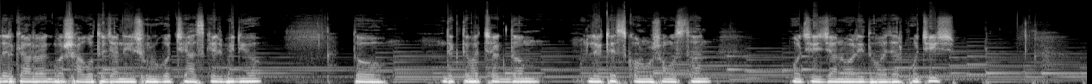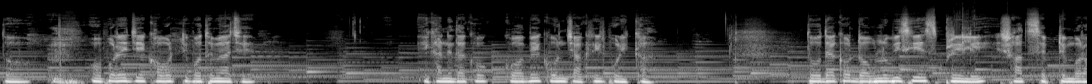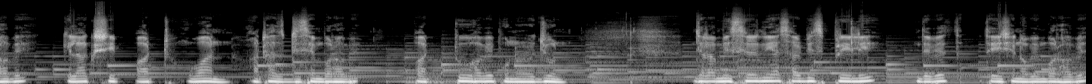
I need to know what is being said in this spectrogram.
তোমাদেরকে আরও একবার স্বাগত জানিয়ে শুরু করছি আজকের ভিডিও। তো দেখতে পাচ্ছ একদম লেটেস্ট কর্মসংস্থান, পঁচিশ জানুয়ারি দু হাজার পঁচিশ। তো ওপরে যে খবরটি প্রথমে আছে, এখানে দেখো কবে কোন চাকরির পরীক্ষা। তো দেখো ডব্লিউবিসিএস প্রিলি সাত সেপ্টেম্বর হবে, ক্লার্কশিপ পার্ট ওয়ান আঠাশ ডিসেম্বর হবে, পার্ট টু হবে পনেরো জুন। যারা মিসলেনিয়াস সার্ভিস প্রিলি দেবে, তেইশে নভেম্বর হবে।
